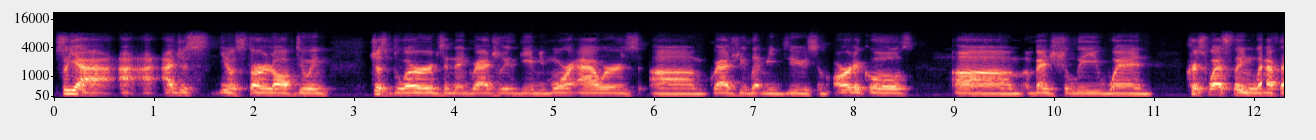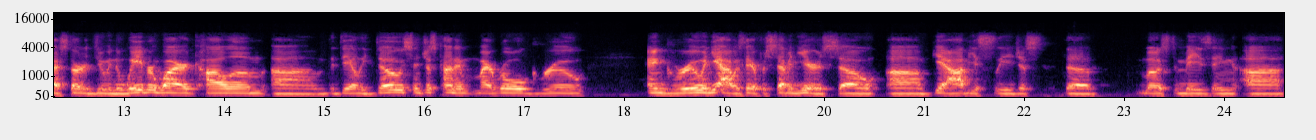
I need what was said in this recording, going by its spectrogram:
so yeah, I, I, I just you know started off doing just blurbs, and then gradually gave me more hours. Um, gradually let me do some articles. Um, eventually, when Chris Wesseling left, I started doing the waiver wired column, um, the daily dose, and just kind of my role grew and grew. And yeah, I was there for seven years. So um, yeah, obviously just the most amazing uh,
